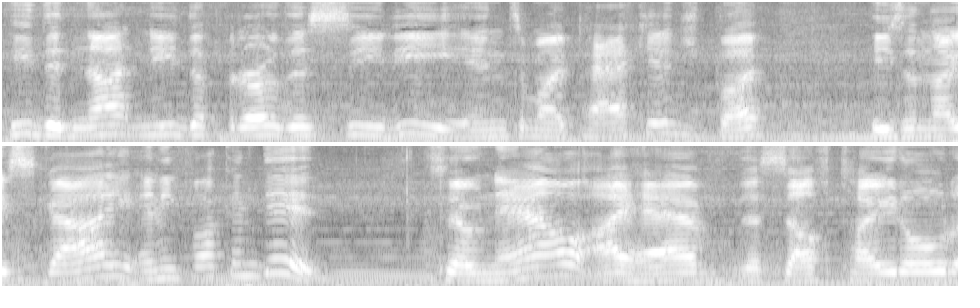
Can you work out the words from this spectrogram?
He did not need to throw this CD into my package, but he's a nice guy and he fucking did. So now I have the self-titled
